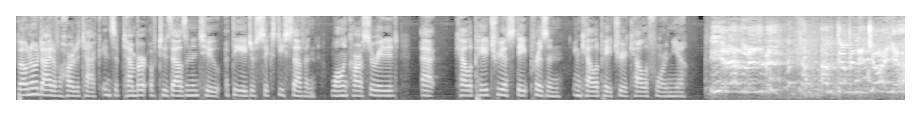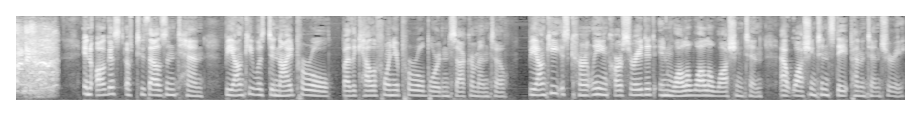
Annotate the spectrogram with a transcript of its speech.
Buono died of a heart attack in September of 2002 at the age of 67 while incarcerated at Calipatria State Prison in Calipatria, California. You hear that, Elizabeth? I'm coming to join you, honey. In August of 2010, Bianchi was denied parole by the California Parole Board in Sacramento. Bianchi is currently incarcerated in Walla Walla, Washington, at Washington State Penitentiary.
